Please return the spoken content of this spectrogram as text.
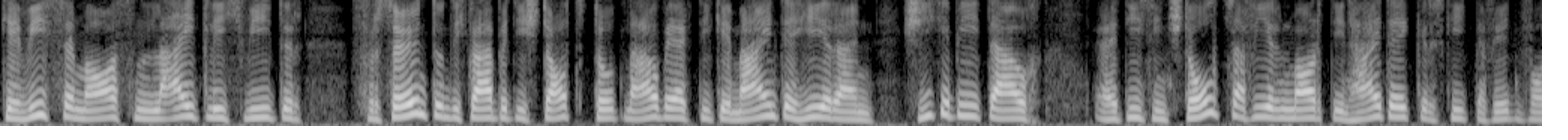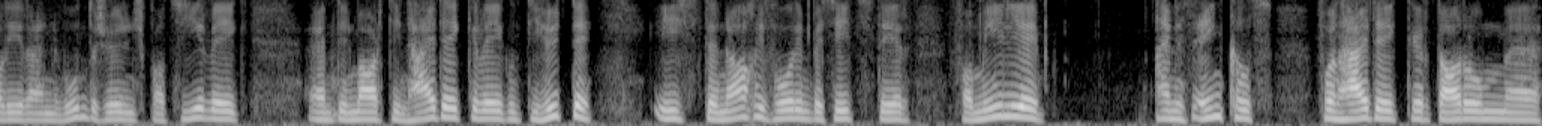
gewissermaßen leidlich wieder versöhnt. Und ich glaube, die Stadt Totnauberg, die Gemeinde hier, ein Skigebiet auch, äh, die sind stolz auf ihren Martin Heidegger. Es gibt auf jeden Fall hier einen wunderschönen Spazierweg, ähm, den Martin Heidegger Weg. Und die Hütte ist äh, nach wie vor im Besitz der Familie eines Enkels von Heidegger. Darum äh,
